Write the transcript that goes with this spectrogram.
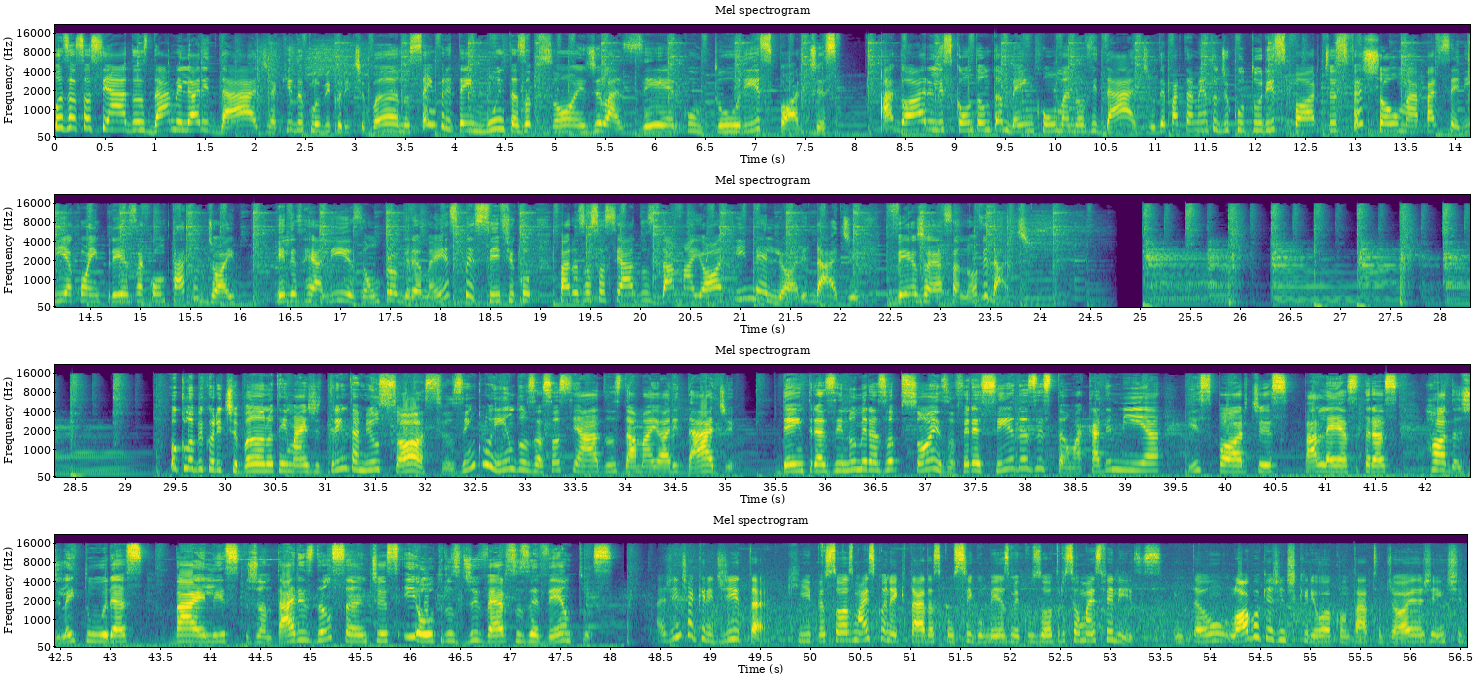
Os associados da melhor idade aqui do Clube Curitibano sempre têm muitas opções de lazer, cultura e esportes. Agora eles contam também com uma novidade. O Departamento de Cultura e Esportes fechou uma parceria com a empresa Contato Joy. Eles realizam um programa específico para os associados da maior e melhor idade. Veja essa novidade. O Clube Curitibano tem mais de 30 mil sócios, incluindo os associados da maior idade. Dentre as inúmeras opções oferecidas estão academia, esportes, palestras, rodas de leituras, bailes, jantares dançantes e outros diversos eventos. A gente acredita que pessoas mais conectadas consigo mesma e com os outros são mais felizes. Então, logo que a gente criou a Contato Joy, a gente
